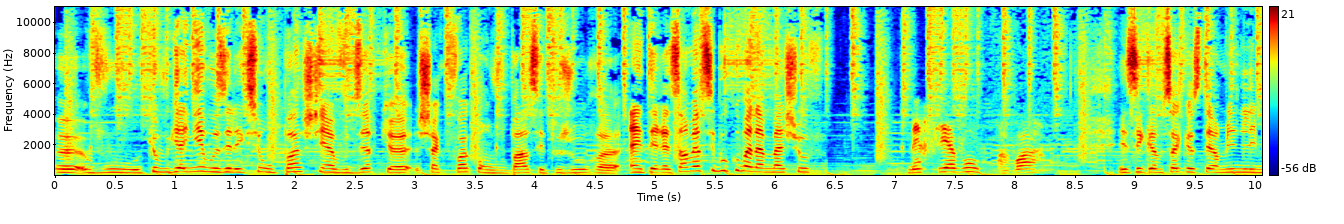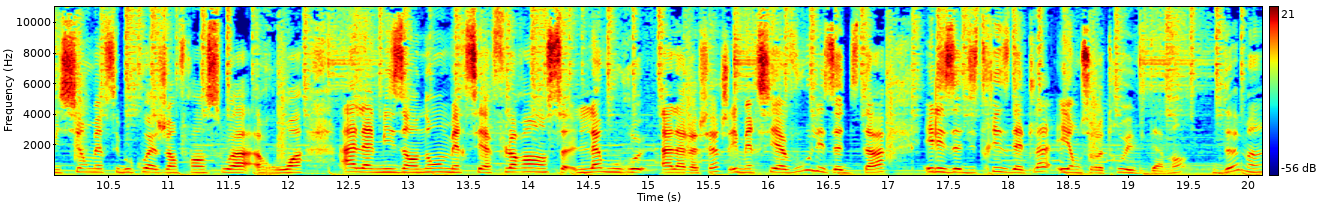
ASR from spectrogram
euh, vous que vous gagnez vos élections ou pas, je tiens à vous dire que chaque fois qu'on vous parle, c'est toujours intéressant. Merci beaucoup, Madame Machouf. Merci à vous. Au revoir. Et c'est comme ça que se termine l'émission. Merci beaucoup à Jean-François Roy à la mise en nom. Merci à Florence Lamoureux à la recherche. Et merci à vous, les auditeurs et les auditrices, d'être là. Et on se retrouve évidemment demain.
